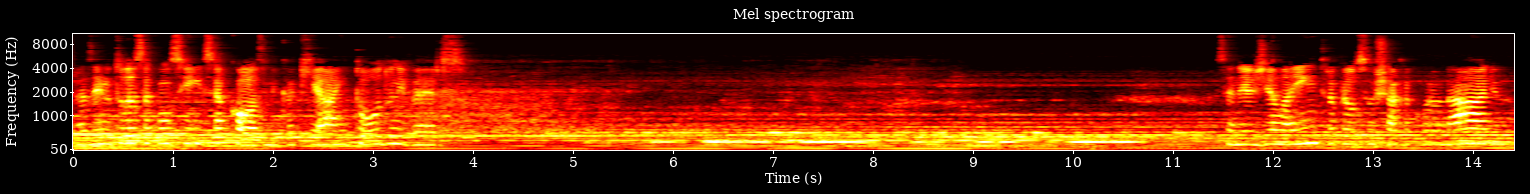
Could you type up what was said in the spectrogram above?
Trazendo toda essa consciência cósmica que há em todo o universo. Essa energia ela entra pelo seu chakra coronário,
